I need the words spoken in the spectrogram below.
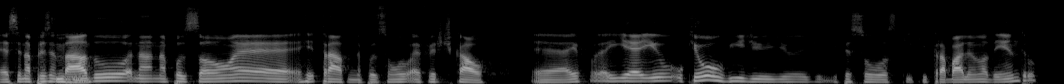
É, sendo apresentado uhum. na, na posição é, retrato, na posição é vertical. É, e aí o, o, que eu ouvi de, de, de, pessoas que, que trabalham lá dentro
